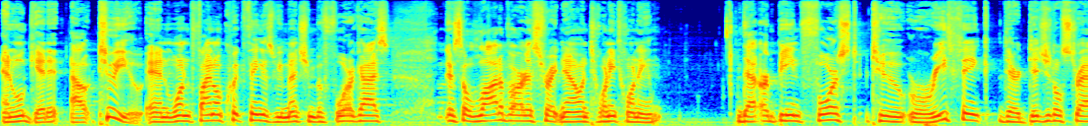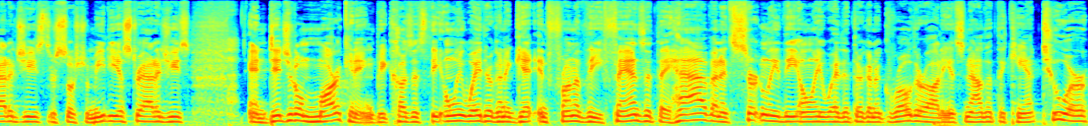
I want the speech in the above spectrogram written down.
and we'll get it out to you. And one final quick thing, as we mentioned before, guys, there's a lot of artists right now in 2020 that are being forced to rethink their digital strategies, their social media strategies, and digital marketing because it's the only way they're going to get in front of the fans that they have. And it's certainly the only way that they're going to grow their audience now that they can't tour.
